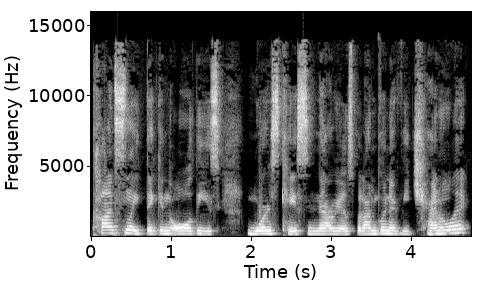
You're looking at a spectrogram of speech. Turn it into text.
constantly thinking all these worst case scenarios, but I'm going to rechannel it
